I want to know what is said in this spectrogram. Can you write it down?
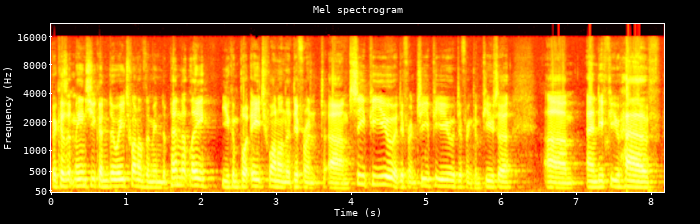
because it means you can do each one of them independently. You can put each one on a different um, CPU, a different GPU, a different computer. Um, and if you have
